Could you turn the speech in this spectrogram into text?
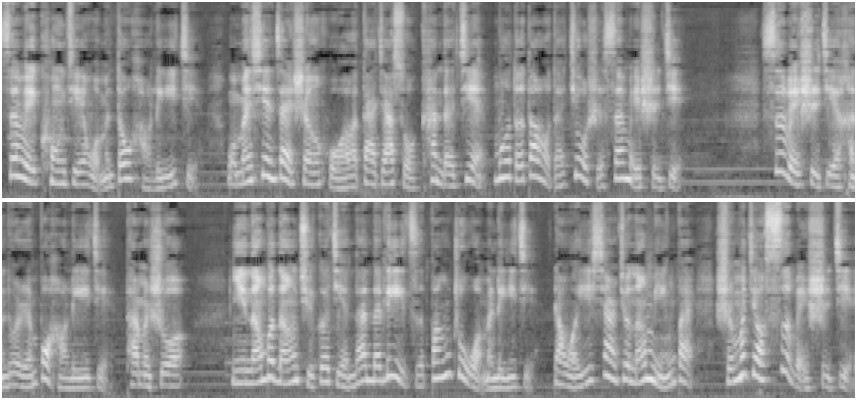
三维空间我们都好理解，我们现在生活，大家所看得见、摸得到的就是三维世界。四维世界很多人不好理解，他们说：“你能不能举个简单的例子帮助我们理解，让我一下就能明白什么叫四维世界？”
